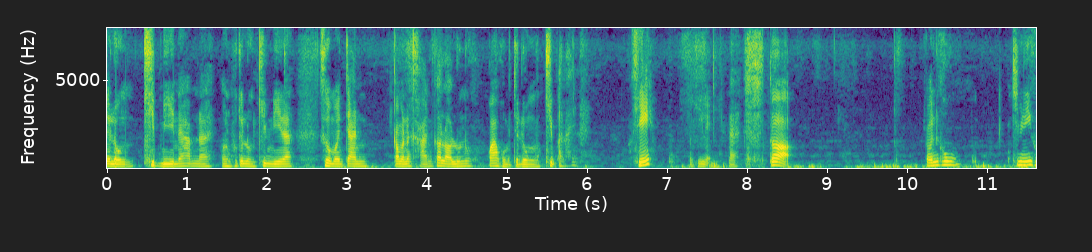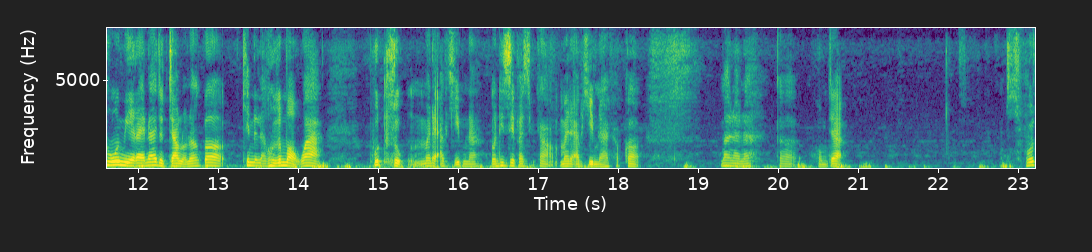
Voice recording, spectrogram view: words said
จะลงคลิปนี้นะครับนะ วันพุธจะลงคลิปนี้นะ ส่วนวันจันทร์กับวันอังคารก็รอรุ้นว่าผมจะลงคลิปอะไรนะ โอเค โอเคแหละนะ ก็วันนี้คงคลิปนี้คงไม่มีอะไรน่าจดจำหรอกนะก็แค่นี้แหละผมจะบอกว่าพุธศุกร์ไม่ได้อัพคลิปนะ วันที่สิบแปดสิบเก้าไม่ได้อัพคลิปนะครับ ก็ไม่อะไรนะ ก็ผมจะพุธ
